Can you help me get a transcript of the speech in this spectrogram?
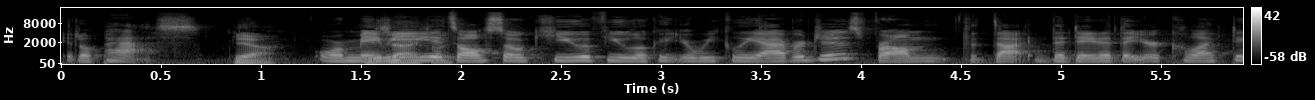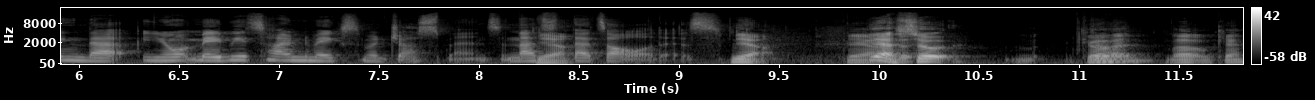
it'll pass. Yeah. Or maybe exactly. it's also a cue if you look at your weekly averages from the di- the data that you're collecting that you know what maybe it's time to make some adjustments and that's yeah. that's all it is. Yeah. Yeah. yeah so go, go ahead. ahead. Oh, okay.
